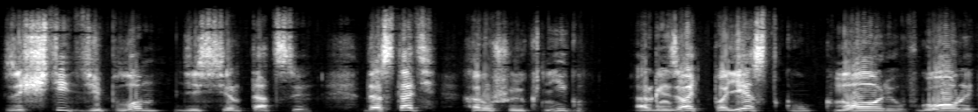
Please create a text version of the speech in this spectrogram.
защитить диплом, диссертацию, достать хорошую книгу организовать поездку к морю, в горы,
